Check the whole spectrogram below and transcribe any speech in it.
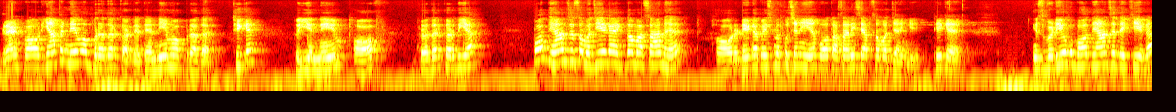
ग्रैंड पावर यहाँ पे नेम ऑफ़ ब्रदर कर देते हैं नेम ऑफ़ ब्रदर ठीक है? तो ये नेम ऑफ़ ब्रदर कर दिया। बहुत ध्यान से समझिएगा, एकदम आसान है और डेटाबेस में कुछ नहीं है, बहुत आसानी से आप समझ जाएँगे, ठीक है? इस वीडियो को बहुत ध्यान से देखिएगा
